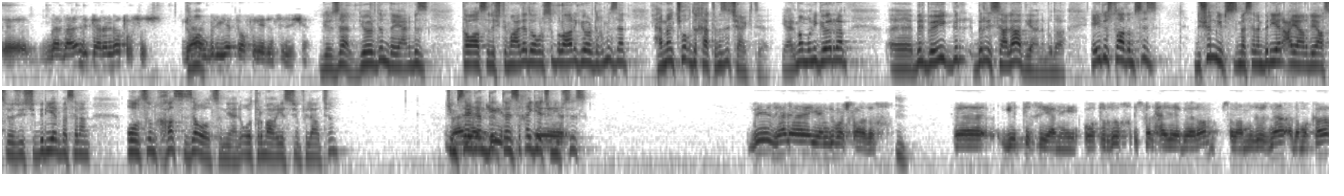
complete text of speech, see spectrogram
e, berberin dükkanında otursuz. Tamam. Yani bir yer tavsiye edin siz için. Güzel. Gördüm de yani biz tavasıl içtimada doğrusu bunları gördüğümüzden hemen çok dikkatimizi çekti. Yani ben bunu görürüm. e, bir büyük bir bir risalat yani bu da. Ey üstadım siz düşünmeyip siz mesela bir yer ayarlayasınız sözü için bir yer mesela olsun has size olsun yani oturmağınız için filan için. Kimseyden tensike geçmeyip e, siz. Biz hele yeni başladık. Ee, gittik yani oturduk. İstad Hayri Bayram salamımız özüne adamaka.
